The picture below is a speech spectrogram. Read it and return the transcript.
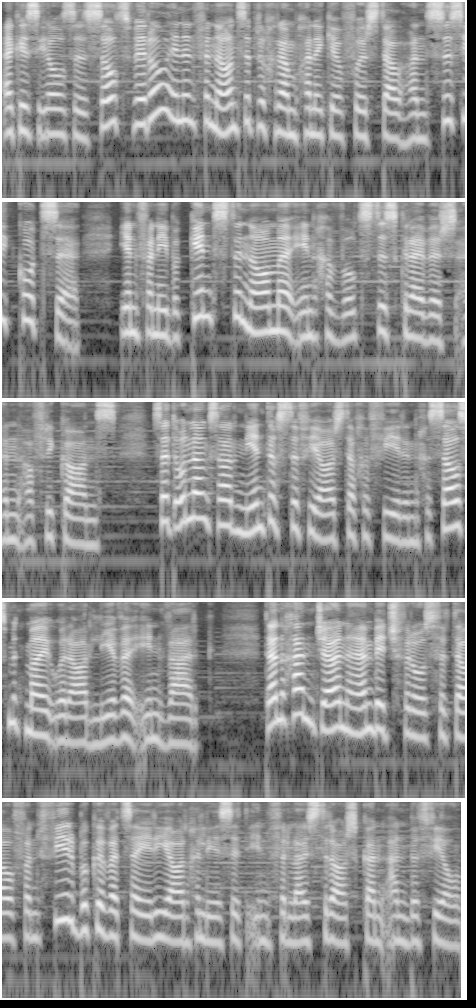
Ek is Elsje Silswedel en in finansie program gaan ek jou voorstel aan Sissy Kotse, een van die bekendste name en gewildste skrywers in Afrikaans. Sy het onlangs haar 90ste verjaarsdag gevier en gesels met my oor haar lewe en werk. Dan gaan Joan Hambidge vir ons vertel van vier boeke wat sy hierdie jaar gelees het en vir luisteraars kan aanbeveel.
